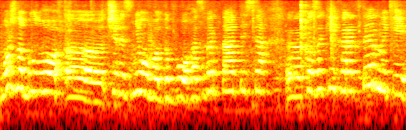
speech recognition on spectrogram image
Можна було е, через нього до Бога звертатися. Е, Козаки-характерники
